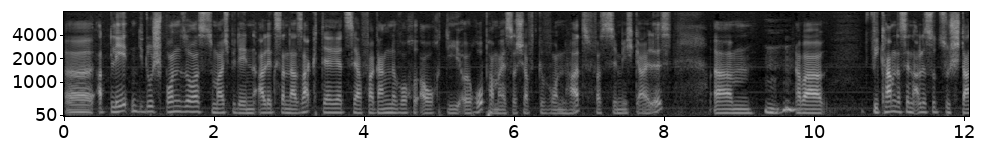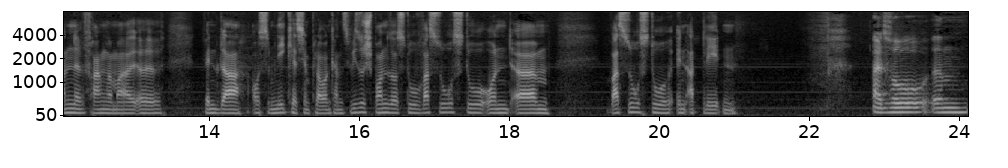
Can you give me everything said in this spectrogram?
äh, Athleten, die du sponsorst, zum Beispiel den Alexander Sack, der jetzt ja vergangene Woche auch die Europameisterschaft gewonnen hat, was ziemlich geil ist. Ähm, mhm. Aber wie kam das denn alles so zustande, fragen wir mal, äh, wenn du da aus dem Nähkästchen plaudern kannst. Wieso sponsorst du, was suchst du und ähm, was suchst du in Athleten? Also ähm,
